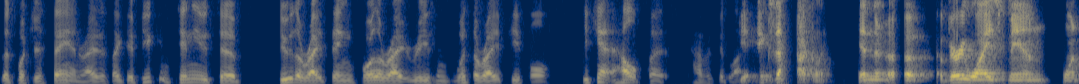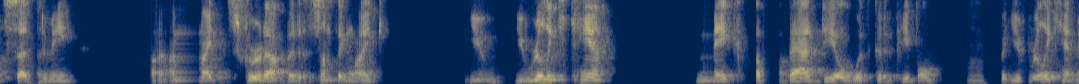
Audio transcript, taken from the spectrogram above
that's what you're saying right? It's like if you continue to do the right thing for the right reasons with the right people, you can't help but have a good life. Yeah, exactly. And a, a, very wise man once said to me, I might screw it up, but it's something like you you really can't make a bad deal with good people, mm. but you really can't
